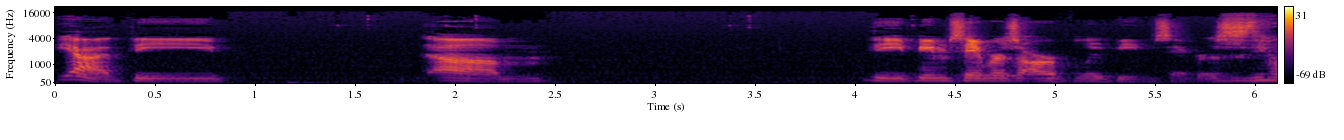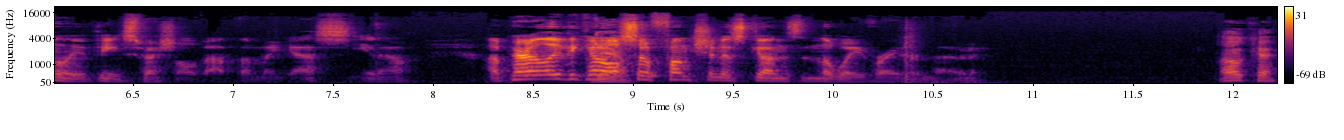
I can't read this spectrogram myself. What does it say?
yeah, the um, the beam sabers are blue beam sabers. Is the only thing special about them, I guess. You know. Apparently, they can Yeah. also function as guns in the Wave Rider mode. Okay.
